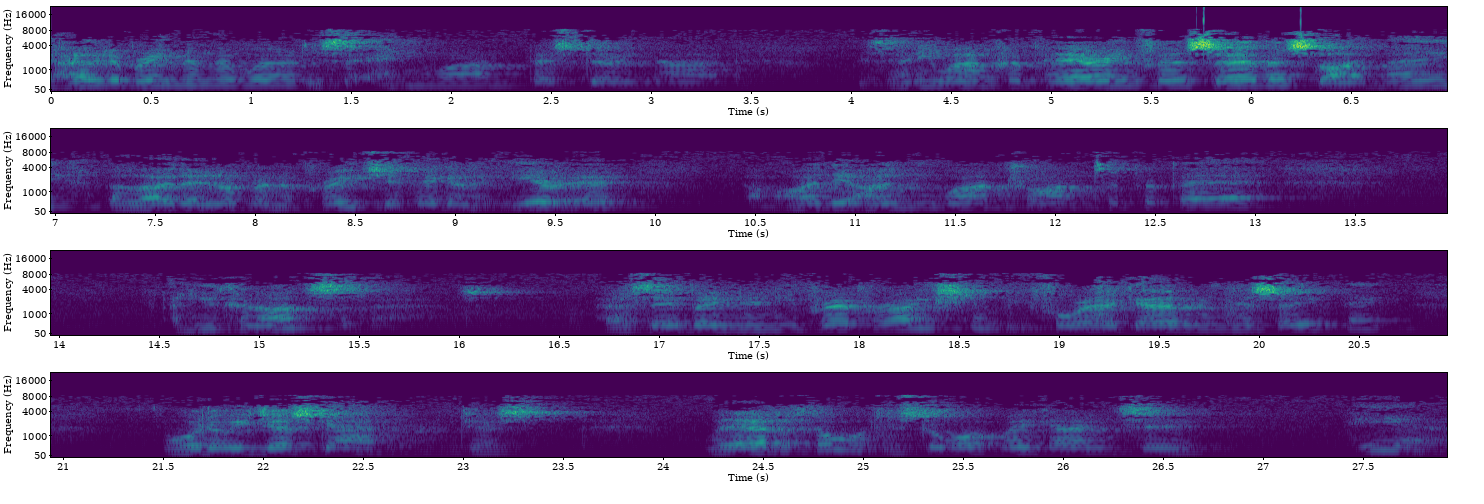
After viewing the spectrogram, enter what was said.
able to bring them the word? Is there anyone that's doing that? Is anyone preparing for a service like me? Although they're not going to preach it, they're going to hear it. Am I the only one trying to prepare? And you can answer that. Has there been any preparation before our gathering this evening? Or do we just gather and just, without a thought as to what we're going to hear?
